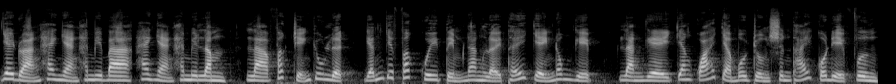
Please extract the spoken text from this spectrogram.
giai đoạn 2023-2025 là phát triển du lịch gắn với phát huy tiềm năng lợi thế về nông nghiệp, làng nghề, văn hóa và môi trường sinh thái của địa phương,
